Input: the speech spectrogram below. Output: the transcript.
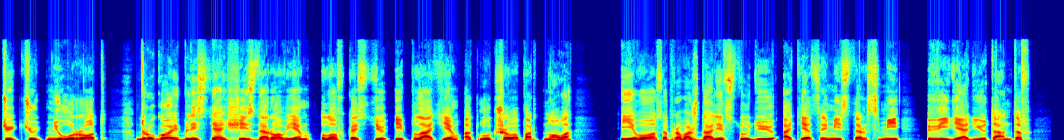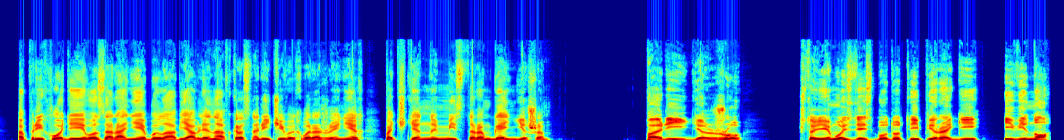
чуть-чуть не урод, другой блестящий здоровьем, ловкостью и платьем от лучшего портного. Его сопровождали в студию отец и мистер СМИ в виде адъютантов. О приходе его заранее было объявлено в красноречивых выражениях почтенным мистером Гендишем пари держу, что ему здесь будут и пироги, и вино»,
